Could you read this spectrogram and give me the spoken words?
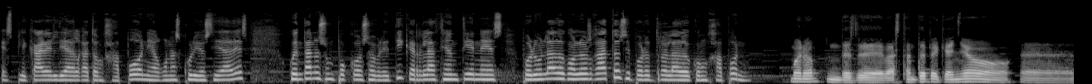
explicar el Día del Gato en Japón y algunas curiosidades, cuéntanos un poco sobre ti, qué relación tienes por un lado con los gatos y por otro lado con Japón. Bueno, desde bastante pequeño eh,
